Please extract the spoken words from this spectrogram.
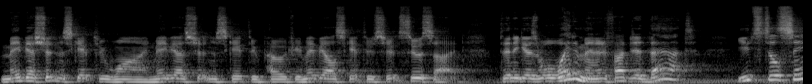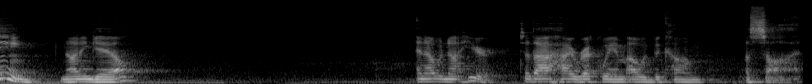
Maybe I shouldn't escape through wine. Maybe I shouldn't escape through poetry. Maybe I'll escape through su- Then he goes, Well, wait a minute. If I did that, you'd still sing, Nightingale. And I would not hear. To thy high requiem, I would become a sod.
